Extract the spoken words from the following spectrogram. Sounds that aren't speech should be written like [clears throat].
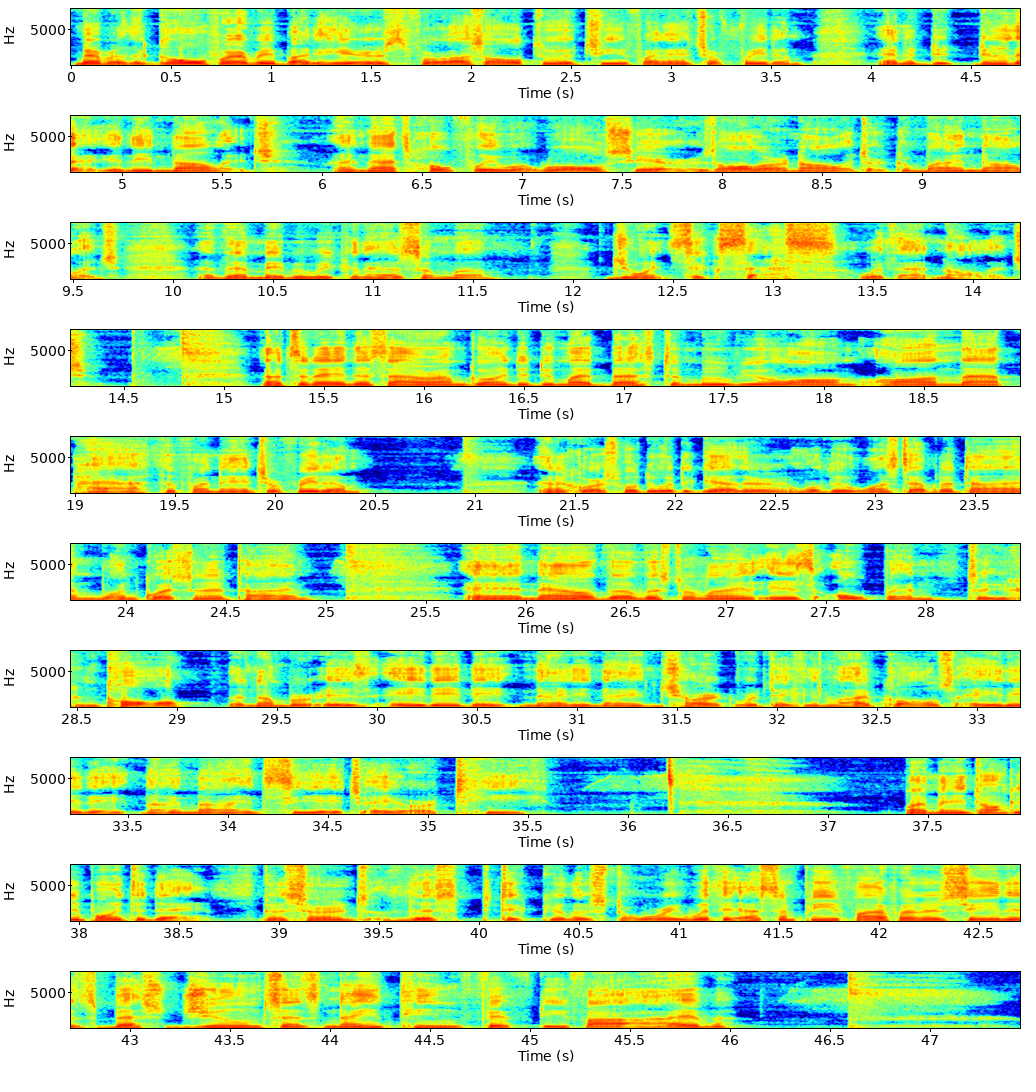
Remember, the goal for everybody here is for us all to achieve financial freedom. And to do that, you need knowledge. And that's hopefully what we'll all share is all our knowledge, our combined knowledge. And then maybe we can have some uh, joint success with that knowledge. Now, today in this hour, I'm going to do my best to move you along on that path to financial freedom. And of course, we'll do it together and we'll do it one step at a time, one question at a time. And now the listener line is open, so you can call. The number is 888-99-CHART. We're taking live calls, 888-99-C-H-A-R-T. My main talking point today concerns this particular story with the S&P 500 seeing its best June since 1955.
